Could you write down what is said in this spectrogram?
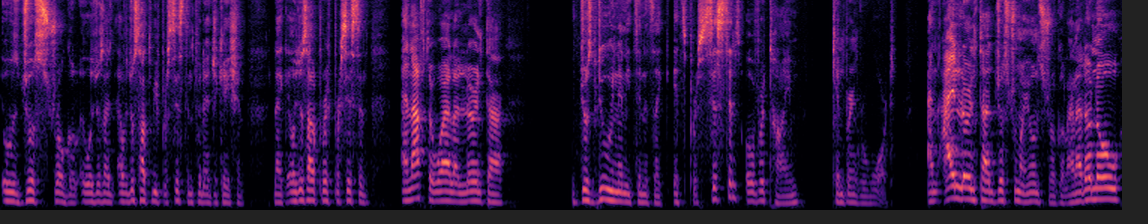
it was just struggle. It was just I, I would just have to be persistent with education. Like it was just have to be persistent. And after a while I learned that just doing anything, it's like it's persistence over time can bring reward. And I learned that just through my own struggle. And I don't know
